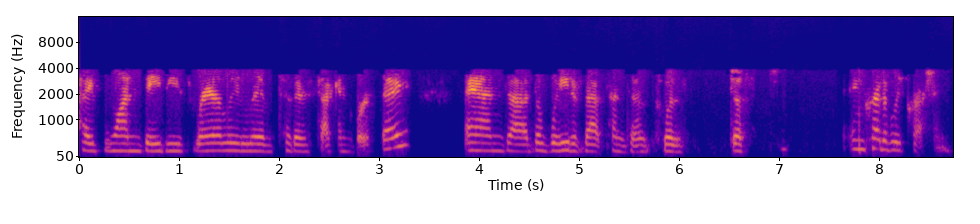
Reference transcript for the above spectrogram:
type 1 babies rarely live to their second birthday. And uh, the weight of that sentence was just incredibly crushing.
